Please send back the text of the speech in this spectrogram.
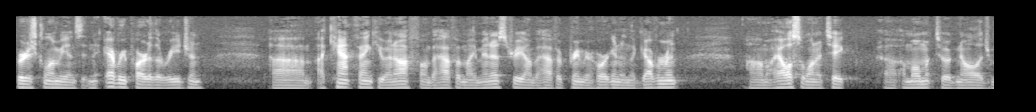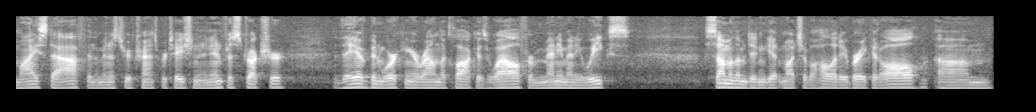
British Columbians in every part of the region. Um, I can't thank you enough on behalf of my ministry, on behalf of Premier Horgan and the government. Um, I also want to take uh, a moment to acknowledge my staff in the Ministry of Transportation and Infrastructure. They have been working around the clock as well for many, many weeks. Some of them didn't get much of a holiday break at all. Um,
